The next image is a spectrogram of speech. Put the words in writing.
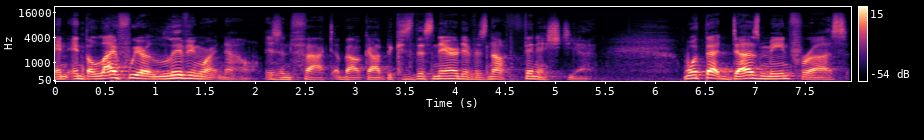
and, and the life we are living right now is in fact about God, because this narrative is not finished yet, what that does mean for us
